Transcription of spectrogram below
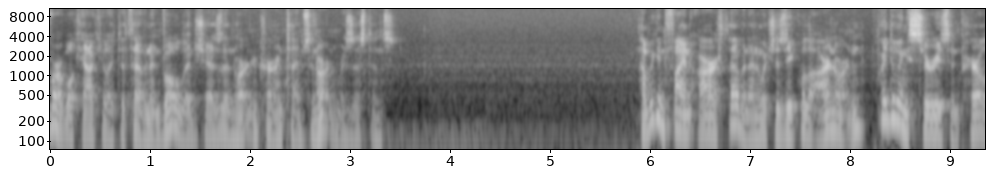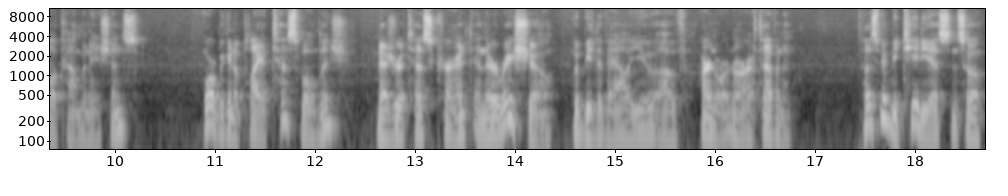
Or we'll calculate the Thevenin voltage as the Norton current times the Norton resistance. Now we can find R Thevenin, which is equal to R Norton, by doing series and parallel combinations. Or we can apply a test voltage, measure a test current, and their ratio would be the value of R Norton or R Thevenin. Now this may be tedious, and so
